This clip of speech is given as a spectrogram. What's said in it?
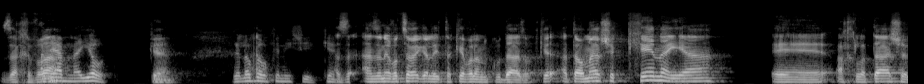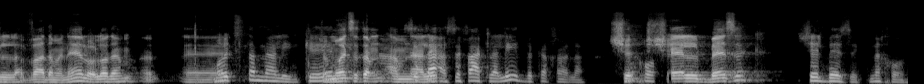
זה החברה. זה המניות. כן. זה לא באופן אישי, כן. אז, אז אני רוצה רגע להתעכב על הנקודה הזאת. אתה אומר שכן היה אה, החלטה של הוועד המנהל, או לא יודע... אה, מועצת המנהלים, כן. של מועצת המנהלים. האספה הכללית וכך הלאה. נכון. של בזק? של בזק, נכון.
